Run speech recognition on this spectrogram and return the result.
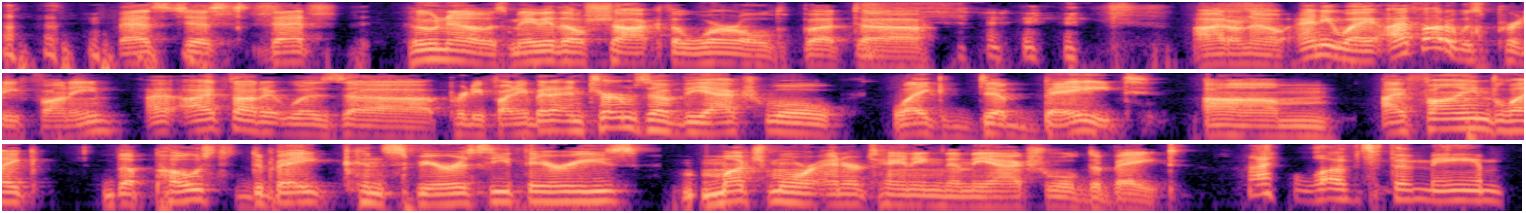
that's just that. Who knows? Maybe they'll shock the world, but uh, I don't know. Anyway, I thought it was pretty funny. I, I thought it was uh, pretty funny. But in terms of the actual like debate, um, I find like the post-debate conspiracy theories much more entertaining than the actual debate. I loved the meme.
